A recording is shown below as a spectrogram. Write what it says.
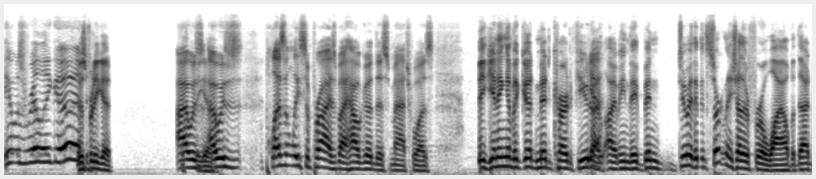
It was really good. It was pretty good. I was pretty good. I was pleasantly surprised by how good this match was. Beginning of a good mid card feud. Yeah. I, I mean, they've been doing they've been circling each other for a while, but that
